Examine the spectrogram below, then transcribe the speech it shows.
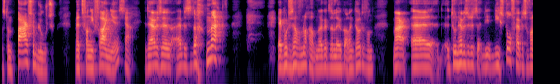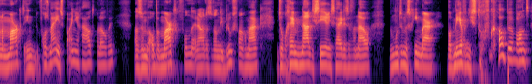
is een paarse blouse. Met van die franjes. Ja. En hebben ze, hebben ze dat gemaakt. Ja, ik moet er zelf om lachen, omdat ik het een leuke anekdote vond. Maar eh, toen hebben ze dus, die, die stof hebben ze van een markt in, volgens mij in Spanje gehaald, geloof ik. Hadden ze hem op een markt gevonden en daar hadden ze dan die blouse van gemaakt. En toen op een gegeven moment na die serie zeiden ze van nou, we moeten misschien maar wat meer van die stof kopen. Want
